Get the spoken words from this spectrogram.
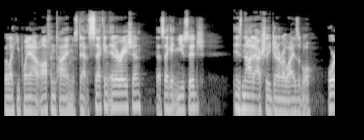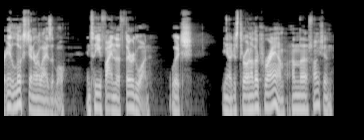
But like you point out, oftentimes that second iteration, that second usage is not actually generalizable, or it looks generalizable until you find the third one, which you know, just throw another param on the function,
